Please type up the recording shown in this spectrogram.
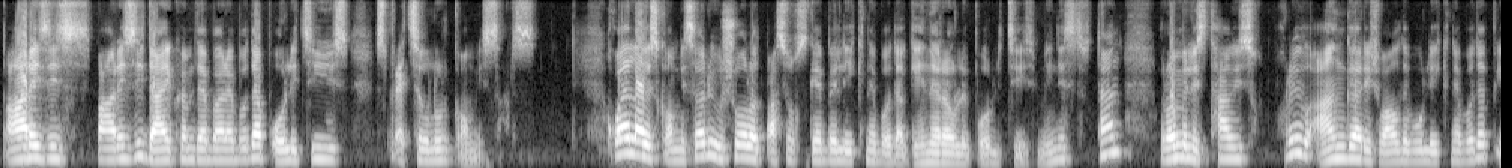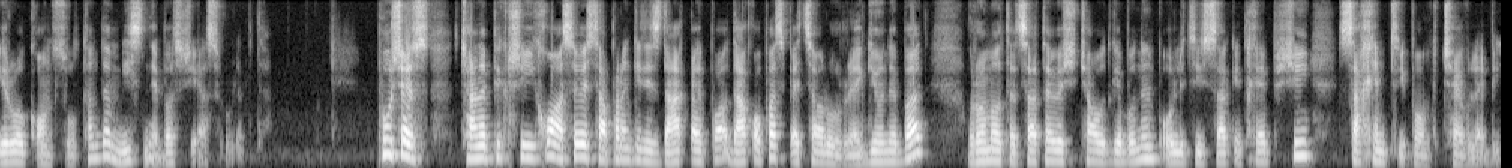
პარიზის პარიზი დაიქვემდებარებოდა პოლიციის სპეციალურ კომისარს. ყველა ეს კომისარი უშუალოდ პასუხისგებელი იქნებოდა გენერალური პოლიციის მინისტრთან, რომელიც თავის ხრივ ანგარიშვალდებული იქნებოდა პირველ კონსულთან და მის ნებას შეასრულებდა. ფუშეს ჩანაფიქრში იყო ასევე საფრანგეთის დაყოფა სპეციალურ რეგიონებად, რომელთაც სათავეში ჩაუდგებოდნენ პოლიციის საკითხებში სახელმწიფო მრჩევლები.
